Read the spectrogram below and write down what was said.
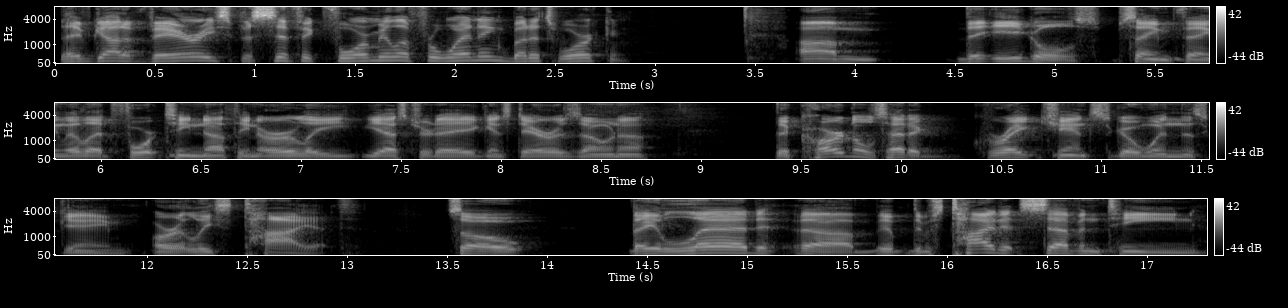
They've got a very specific formula for winning, but it's working. Um, the Eagles, same thing. They led 14 nothing early yesterday against Arizona. The Cardinals had a great chance to go win this game, or at least tie it. So they led, uh, it, it was tied at 17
